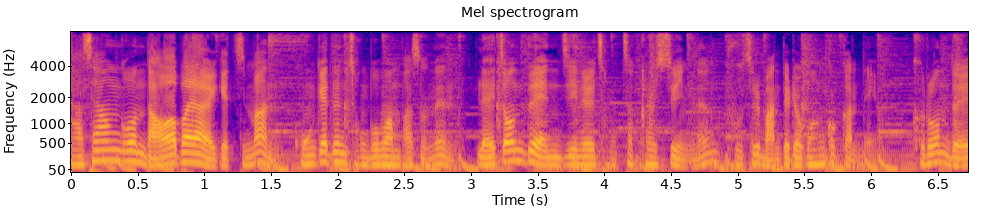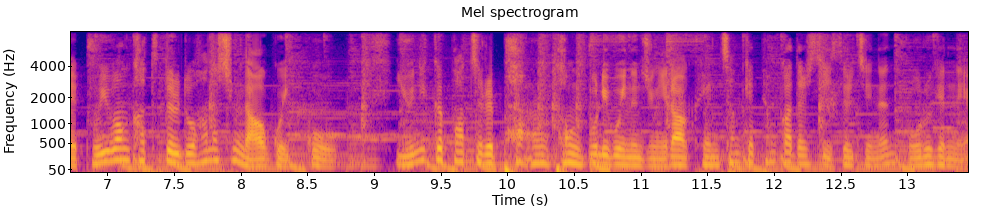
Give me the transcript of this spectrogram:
자세한 건 나와봐야 알겠지만 공개된 정보만 봐서는 레전드 엔진을 장착할 수 있는 붓을 만들려고 한 것 같네요. 그런데 V1 카트들도 하나씩 나오고 있고 유니크 파츠를 펑펑 뿌리고 있는 중이라 괜찮게 평가될 수 있을지는 모르겠네요.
